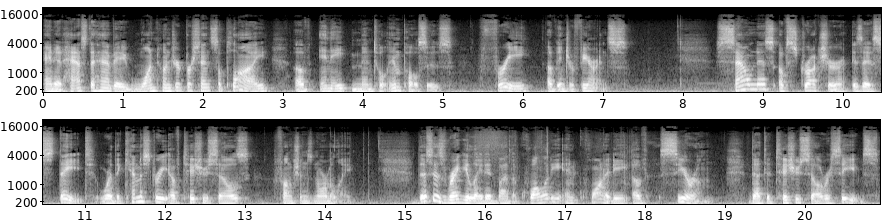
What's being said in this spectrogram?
and it has to have a 100% supply of innate mental impulses, free of interference. Soundness of structure is a state where the chemistry of tissue cells functions normally. This is regulated by the quality and quantity of serum that the tissue cell receives.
